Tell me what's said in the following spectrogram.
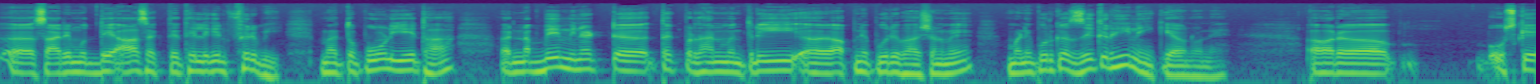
सारे मुद्दे आ सकते थे लेकिन फिर भी महत्वपूर्ण ये था नब्बे मिनट तक प्रधानमंत्री अपने पूरे भाषण में मणिपुर का ज़िक्र ही नहीं किया उन्होंने। और उसके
